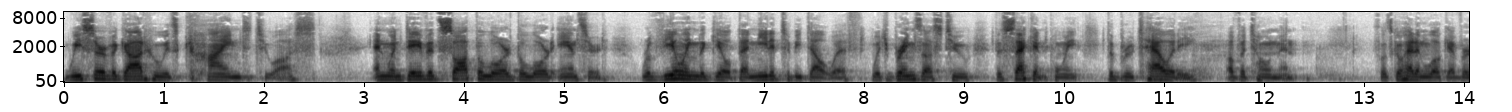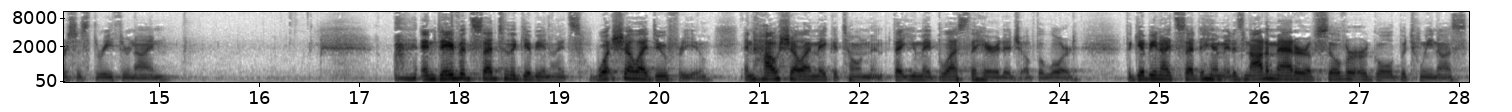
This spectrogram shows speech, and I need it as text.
We serve a God who is kind to us. And when David sought the Lord, the Lord answered, revealing the guilt that needed to be dealt with, which brings us to the second point the brutality of atonement. So let's go ahead and look at verses 3 through 9. And David said to the Gibeonites, What shall I do for you? And how shall I make atonement, that you may bless the heritage of the Lord? The Gibeonites said to him, It is not a matter of silver or gold between us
